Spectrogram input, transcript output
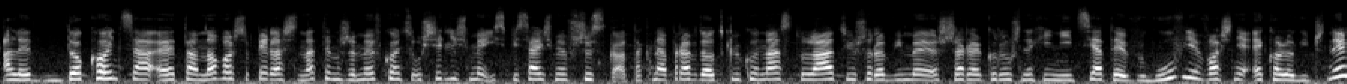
ale do końca ta nowość opiera się na tym, że my w końcu usiedliśmy i spisaliśmy wszystko. Tak naprawdę od kilkunastu lat już robimy szereg różnych inicjatyw, głównie właśnie ekologicznych,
